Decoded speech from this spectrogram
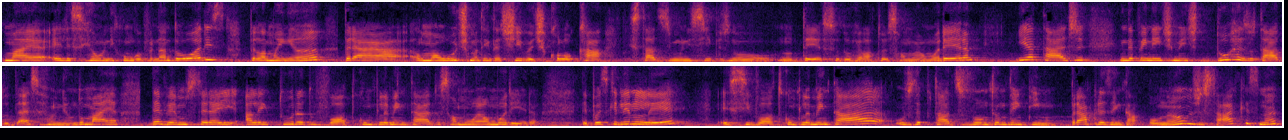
Maia ele se reúne com governadores pela manhã para uma última tentativa de colocar estados e municípios no, no texto do relator Samuel Moreira. E à tarde, independentemente do resultado dessa reunião do Maia, devemos ter aí a leitura do voto complementar do Samuel Moreira. Depois que ele lê esse voto complementar, os deputados vão ter um tempinho para apresentar ou não os destaques, né?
